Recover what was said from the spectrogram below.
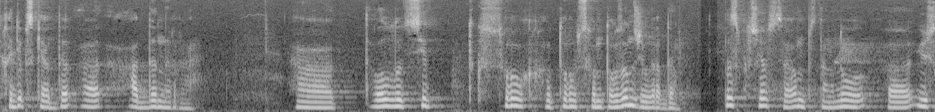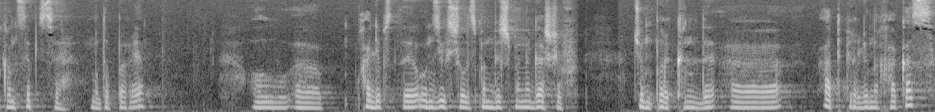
Хадипский аддынырга. Ол сит ксур турупсхан тозан жыларда. Біз пішеп сағым біздің ну үз концепция мұдапар, Ол Халипсты 18 жыл Испан Бешмен Агашев чон прыкынды ат пергені хакас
